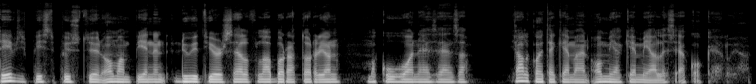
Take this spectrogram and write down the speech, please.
David pisti pystyyn oman pienen do-it-yourself-laboratorion makuuhuoneeseensa ja alkoi tekemään omia kemiallisia kokeilujaan.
